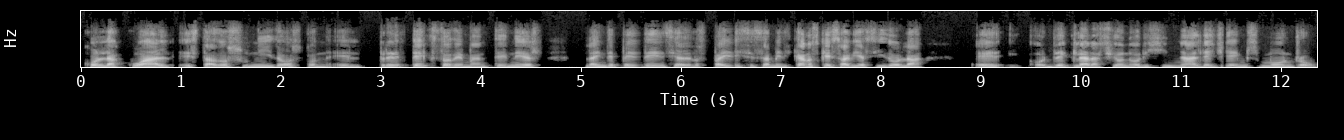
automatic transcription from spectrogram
con la cual Estados Unidos, con el pretexto de mantener la independencia de los países americanos, que esa había sido la eh, declaración original de James Monroe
